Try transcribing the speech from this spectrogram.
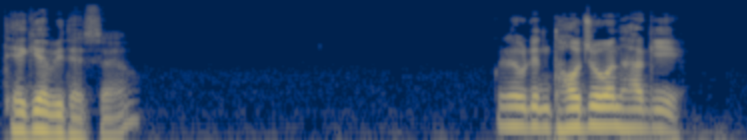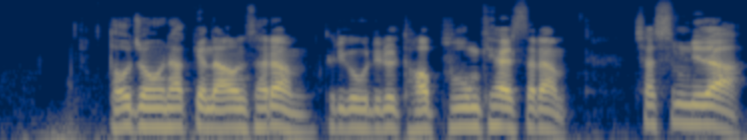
대기업이 됐어요? 그래서 우리는 더 좋은 학위, 더 좋은 학교 나온 사람, 그리고 우리를 더 부흥케 할 사람 찾습니다.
